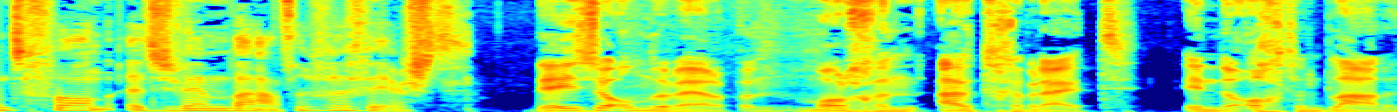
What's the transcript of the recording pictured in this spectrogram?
van het zwemwater ververst. Deze onderwerpen morgen uitgebreid in de ochtendbladen.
